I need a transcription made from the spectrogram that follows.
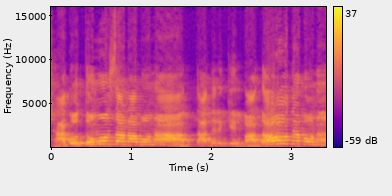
স্বাগতমও জানাব না, তাদেরকে বাধাও দেব না।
